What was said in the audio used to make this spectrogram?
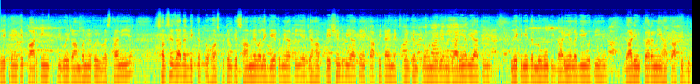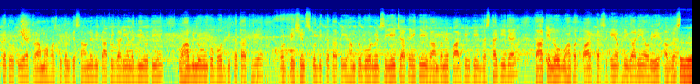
देख रहे हैं कि पार्किंग की कोई रामबन में कोई व्यवस्था नहीं है। सबसे ज़्यादा दिक्कत तो हॉस्पिटल के सामने वाले गेट में आती है, जहाँ पेशेंट भी आते हैं। काफ़ी टाइम एक्सीडेंटल प्रोन एरिया में गाड़ियाँ भी आती हैं, लेकिन इधर लोगों की गाड़ियाँ लगी होती हैं। गाड़ियों के कारण यहाँ काफ़ी दिक्कत होती है। ट्रामा हॉस्पिटल के सामने भी काफ़ी गाड़ियाँ लगी होती हैं। वहाँ भी लोगों को बहुत दिक्कत आती है और पेशेंट्स को दिक्कत आती है। हम तो गवर्नमेंट से यही चाहते हैं कि रामबन में पार्किंग की व्यवस्था की जाए, ताकि लोग वहाँ पर पार्क कर सकें अपनी गाड़ियाँ और ये अव्यवस्था ये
